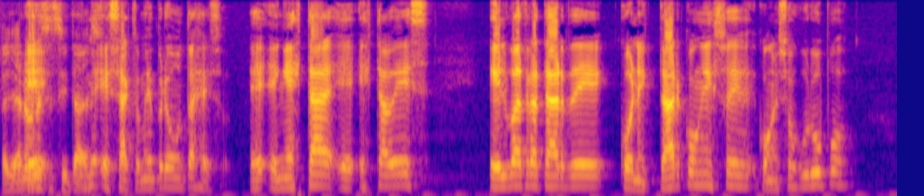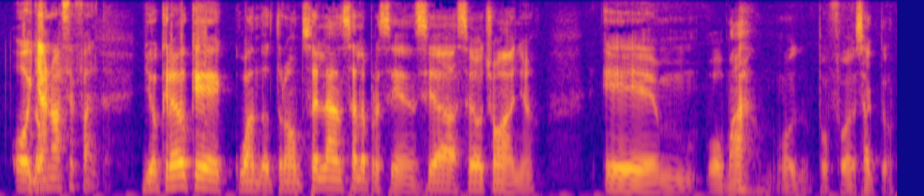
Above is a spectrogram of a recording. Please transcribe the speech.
Allá no Eh, necesita me- eso. Exacto, mi pregunta es eso. Eh, en esta, eh, esta vez, ¿él va a tratar de conectar con, ese, con esos grupos o ya No. hace falta? Yo creo que cuando Trump se lanza a la presidencia hace ocho años, eh, o más, o- pues fue exacto,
